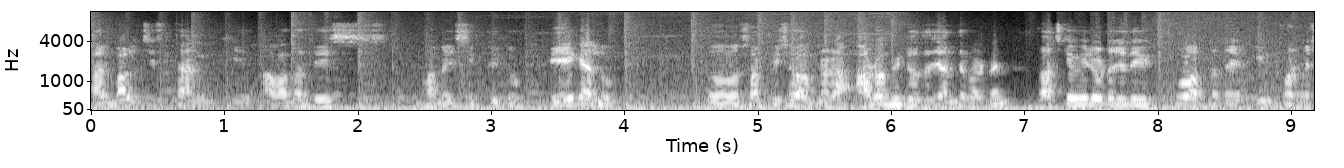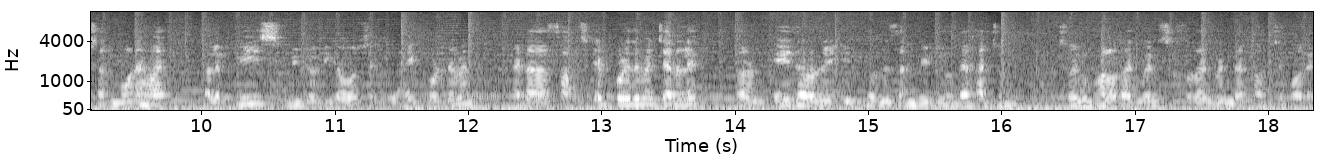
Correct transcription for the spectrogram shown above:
আর বালুচিস্তান কি আলাদা দেশ ভাবে স্বীকৃত পেয়ে গেল? তো সব কিছু আপনারা আরও ভিডিওতে জানতে পারবেন। তো আজকে ভিডিওটা যদি একটু আপনাদের ইনফরমেশন মনে হয়, তাহলে প্লিজ ভিডিওটিকে অবশ্যই একটু লাইক করে দেবেন এটা সাবস্ক্রাইব করে দেবেন চ্যানেলে কারণ এই ধরনের ইনফরমেশন ভিডিও দেখার জন্য। সবাইকে ভালো থাকবেন, সুস্থ থাকবেন, দেখা হচ্ছে পরে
